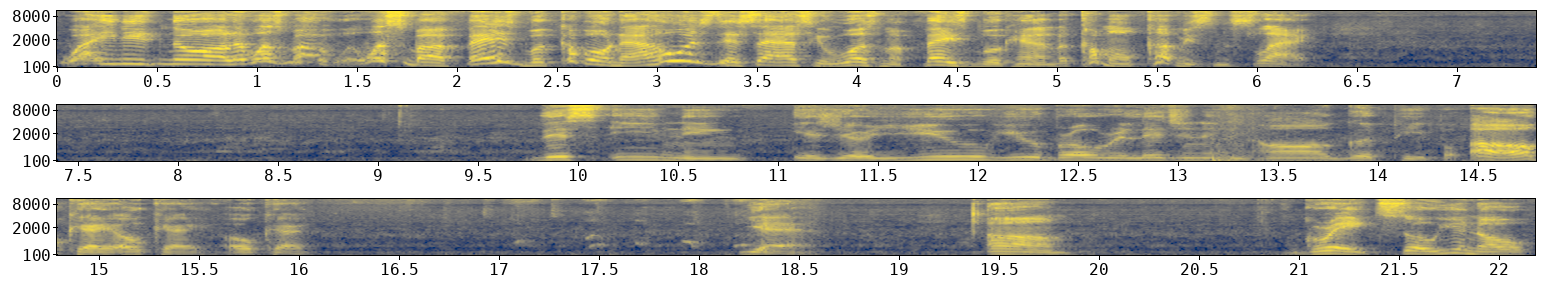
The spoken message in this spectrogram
Why you need to know all that? What's my what's my Facebook? Come on now. Who is this asking what's my Facebook handle? Come on, cut me some slack. This evening is your you, you bro religion and all good people. Oh, okay, okay, okay. Yeah. Um great. So, you know,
